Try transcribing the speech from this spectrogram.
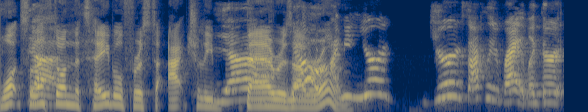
what's yeah. left on the table for us to actually yeah. bear as no, our own? I mean, you're you're exactly right. Like there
